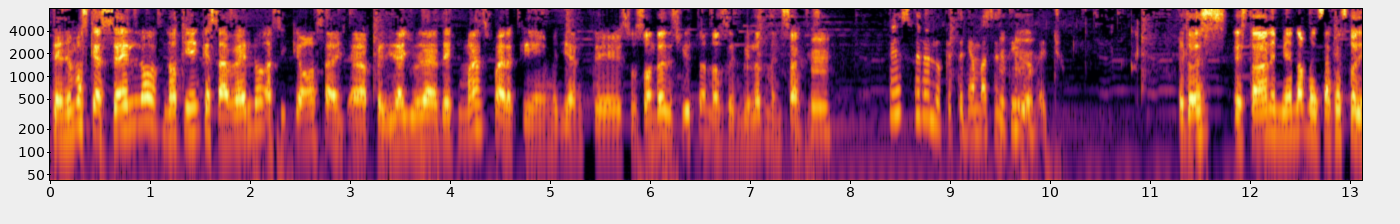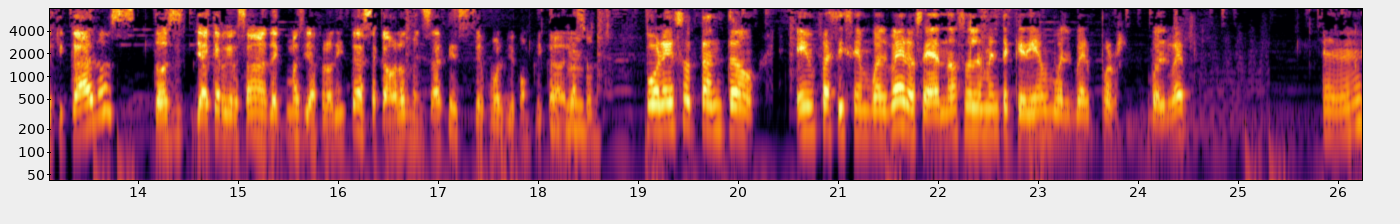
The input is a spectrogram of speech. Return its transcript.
tenemos que hacerlo, no tienen que saberlo, así que vamos a, a pedir ayuda a Deckmas para que mediante sus ondas de espíritu nos envíe los mensajes. Eso era lo que tenía más sentido, de hecho. Entonces estaban enviando mensajes codificados, entonces ya que regresaron a Deckmas y Afrodita, sacaban los mensajes y se volvió complicado el asunto. Por eso tanto énfasis en volver, o sea, no solamente querían volver por volver. Ah.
